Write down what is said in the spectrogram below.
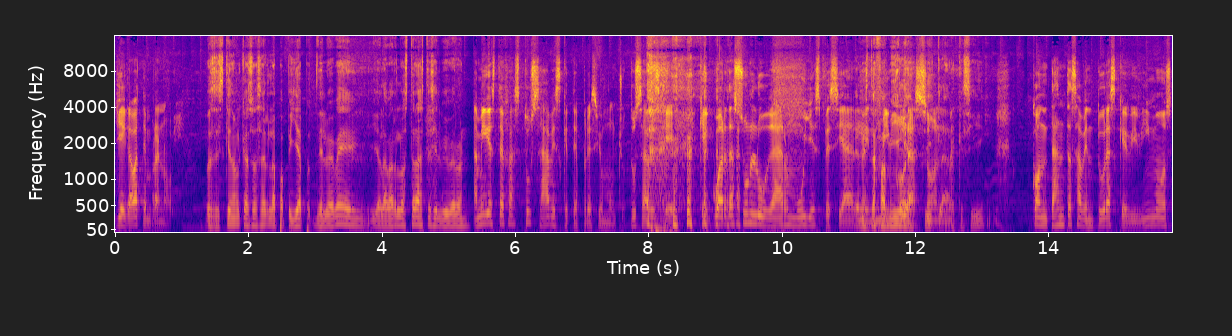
llegaba temprano hoy? Pues es que no alcanzó a hacer la papilla del bebé y a lavar los trastes y el biberón. Amiga Estefas, tú sabes que te aprecio mucho. Tú sabes que, que guardas un lugar muy especial en, En esta mi familia. Sí, corazón. claro que sí. Con tantas aventuras que vivimos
